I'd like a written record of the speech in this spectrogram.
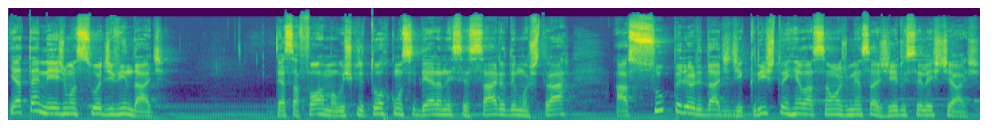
e até mesmo a sua divindade. Dessa forma, o escritor considera necessário demonstrar a superioridade de Cristo em relação aos mensageiros celestiais.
